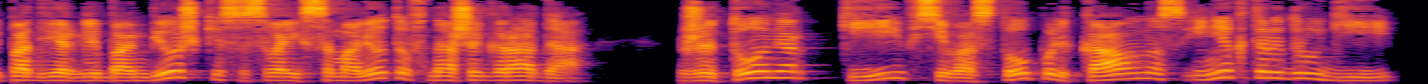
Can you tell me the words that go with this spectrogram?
и подвергли бомбежке со своих самолетов наши города – Житомир, Киев, Севастополь, Каунас и некоторые другие,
